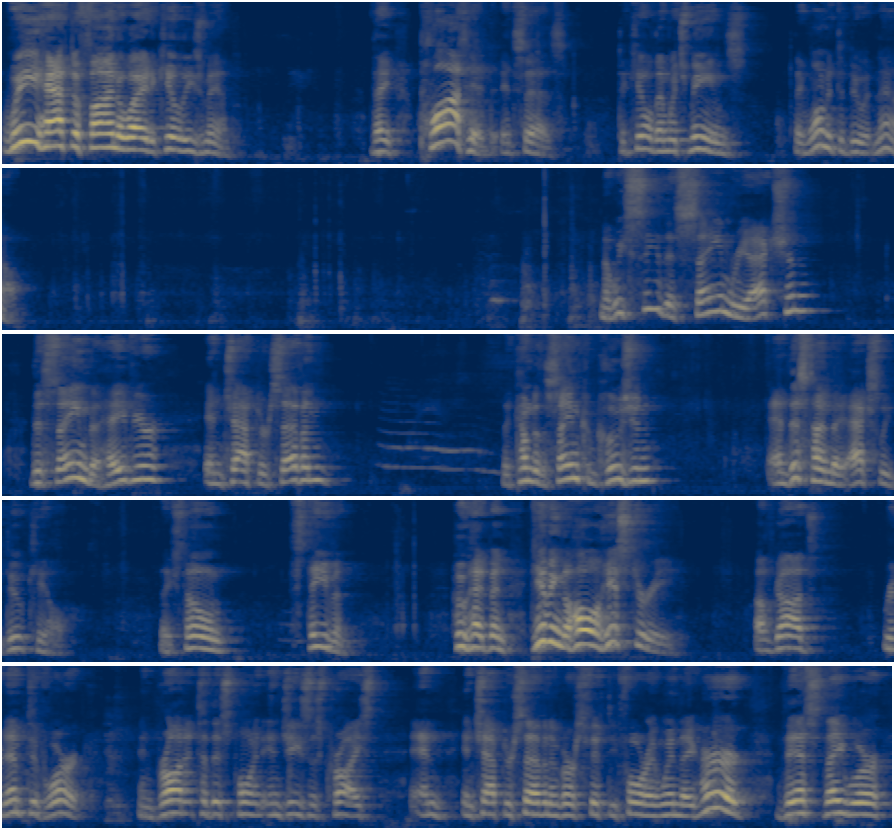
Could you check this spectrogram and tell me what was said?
We have to find a way to kill these men. They plotted, it says, to kill them, which means they wanted to do it now. Now, we see this same reaction, this same behavior in chapter 7. They come to the same conclusion, and this time they actually do kill. They stone Stephen, who had been giving the whole history of God's redemptive work and brought it to this point in Jesus Christ. And in chapter 7 and verse 54, and when they heard this, they were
